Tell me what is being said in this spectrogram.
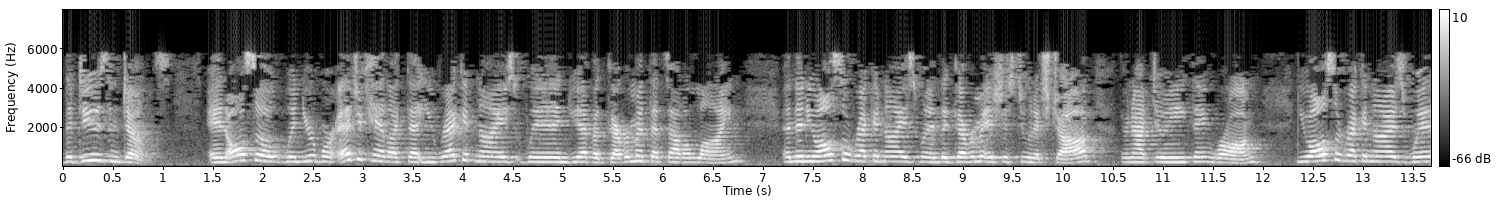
the do's and don'ts. And also, when you're more educated like that, you recognize when you have a government that's out of line, and then you also recognize when the government is just doing its job, they're not doing anything wrong. You also recognize when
